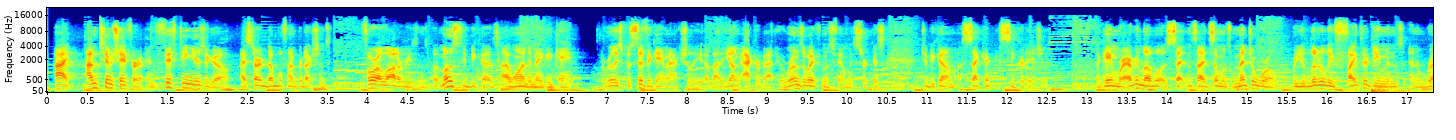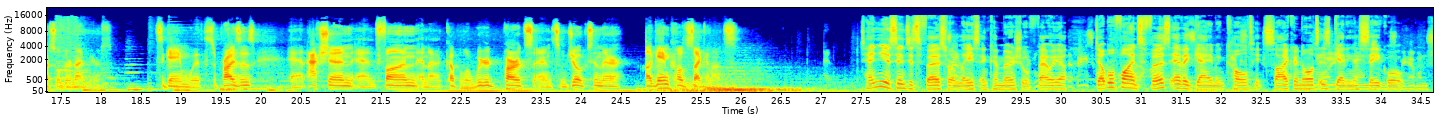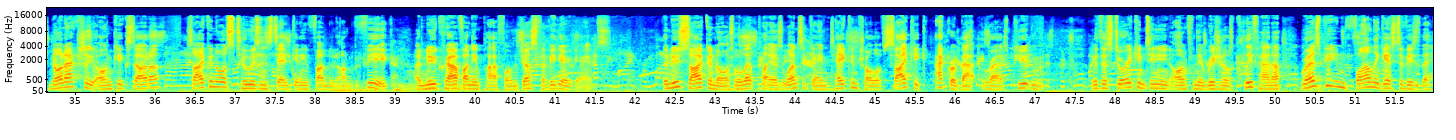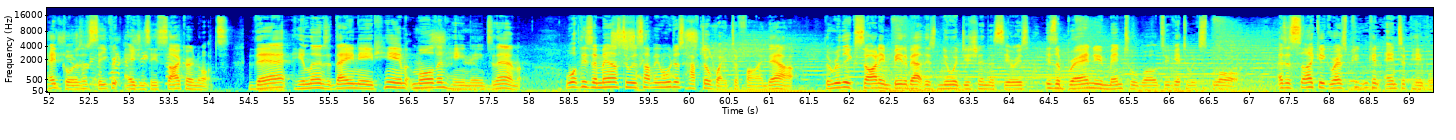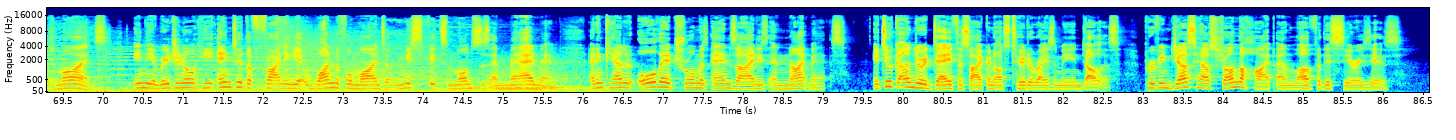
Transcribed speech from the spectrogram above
Hi, I'm Tim Schafer, and 15 years ago, I started Double Fine Productions for a lot of reasons, but mostly because I wanted to make a game. A really specific game, actually, about a young acrobat who runs away from his family's circus to become a psychic secret agent. A game where every level is set inside someone's mental world, where you literally fight their demons and wrestle their nightmares. It's a game with surprises and action and fun and a couple of weird parts and some jokes in there. A game called Psychonauts. 10 years since its first release and commercial failure, Double Fine's first ever game and cult hit Psychonauts is getting a sequel. Not actually on Kickstarter, Psychonauts 2 is instead getting funded on Fig, a new crowdfunding platform just for video games. The new Psychonauts will let players once again take control of psychic acrobat Razputin. With the story continuing on from the original's cliffhanger, Razputin finally gets to visit the headquarters of secret agency Psychonauts. There, he learns that they need him more than he needs them. What this amounts to is something we'll just have to wait to find out. The really exciting bit about this new addition in the series is the brand new mental worlds you get to explore. As a psychic, Razputin can enter people's minds. In the original, he entered the frightening yet wonderful minds of misfits, monsters, and madmen, and encountered all their traumas, anxieties, and nightmares. It took under a day for Psychonauts 2 to raise a million dollars, proving just how strong the hype and love for this series is.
